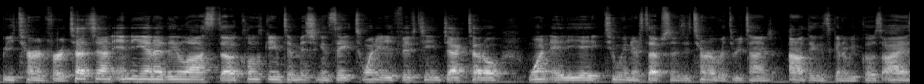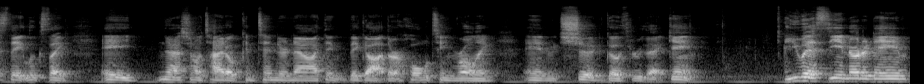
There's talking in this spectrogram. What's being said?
return for a touchdown. Indiana, they lost a close game to Michigan State 20 to 15. Jack Tuttle, 188, two interceptions, a turnover three times. I don't think it's going to be close. Ohio State looks like a national title contender now. I think they got their whole team rolling and should go through that game. USC and Notre Dame.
